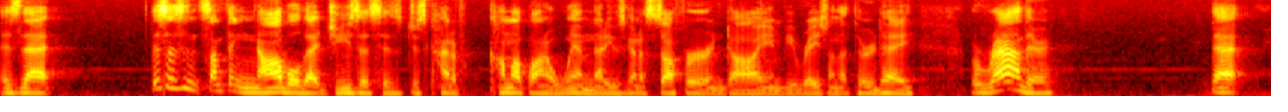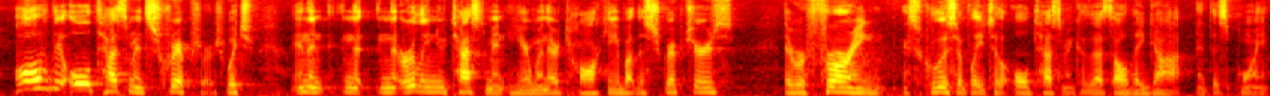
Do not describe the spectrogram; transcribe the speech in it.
is that this isn't something novel that Jesus has just kind of come up on a whim that he was going to suffer and die and be raised on the third day, but rather that all of the Old Testament scriptures, which in the, in the, in the early New Testament here, when they're talking about the scriptures, they're referring exclusively to the Old Testament because that's all they got at this point.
